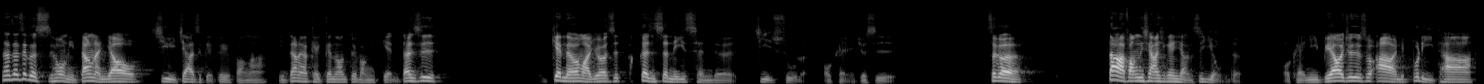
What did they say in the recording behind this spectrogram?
那在这个时候，你当然要给予价值给对方啊，你当然可以跟到对方 gain，但是 gain 的方法就是更深的一层的技术了。OK，就是这个大方向先跟你讲是有的。OK，你不要就是说啊，你不理他，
